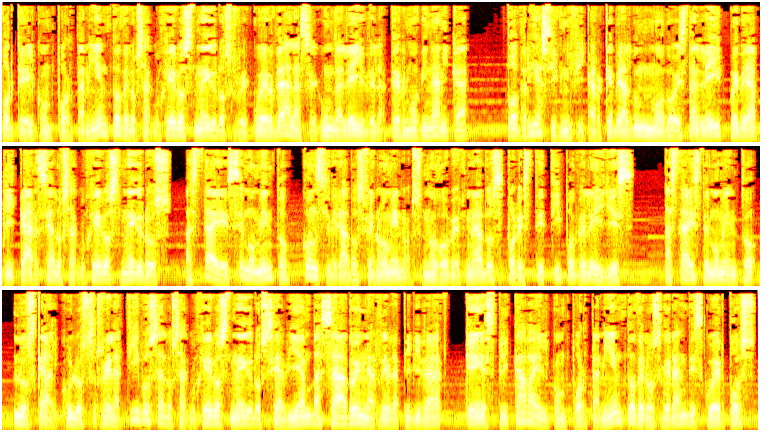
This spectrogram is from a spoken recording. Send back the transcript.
porque el comportamiento de los agujeros negros recuerda a la segunda ley de la termodinámica, podría significar que de algún modo esta ley puede aplicarse a los agujeros negros, hasta ese momento considerados fenómenos no gobernados por este tipo de leyes, hasta este momento, los cálculos relativos a los agujeros negros se habían basado en la relatividad, que explicaba el comportamiento de los grandes cuerpos,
